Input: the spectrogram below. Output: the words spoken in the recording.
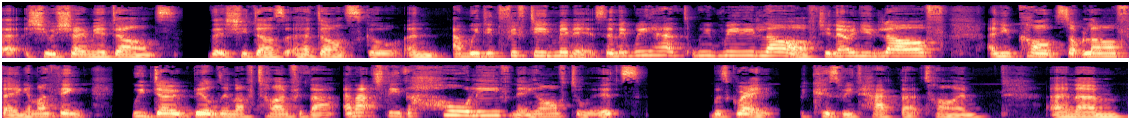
uh, she was showing me a dance that she does at her dance school and and we did 15 minutes and we had we really laughed you know and you laugh and you can't stop laughing and i think we don't build enough time for that. And actually the whole evening afterwards was great because we'd had that time and um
